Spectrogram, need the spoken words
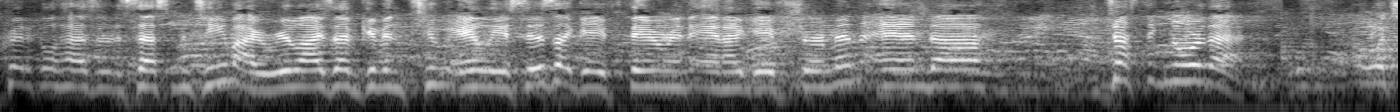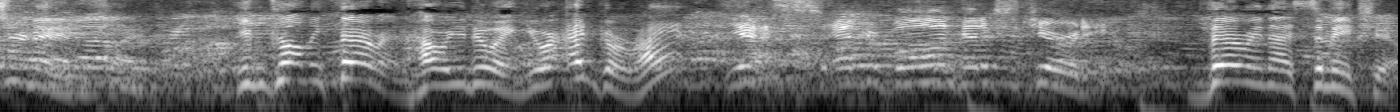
Critical hazard assessment team. I realize I've given two aliases. I gave Theron and I gave Sherman, and uh, just ignore that. What's your name? You can call me Theron. How are you doing? You are Edgar, right? Yes, Edgar Vaughn, head of security. Very nice to meet you.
